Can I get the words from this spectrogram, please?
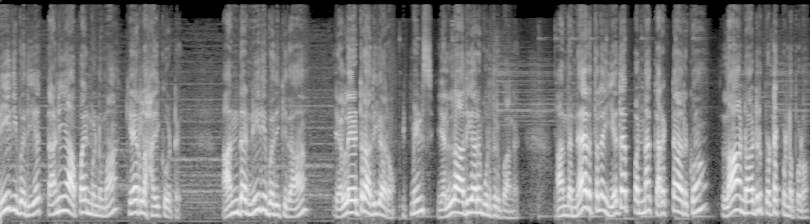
நீதிபதியை தனியாக அப்பாயின் பண்ணுமா கேரளா ஹைகோர்ட்டு அந்த நீதிபதிக்கு தான் எல்லையற்ற அதிகாரம். இட் மீன்ஸ் எல்லா அதிகாரம் கொடுத்துருப்பாங்க. அந்த நேரத்தில் எதை பண்ணால் கரெக்டாக இருக்கும்? லா அண்ட் ஆர்டர் ப்ரொடெக்ட் பண்ணப்படும்.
